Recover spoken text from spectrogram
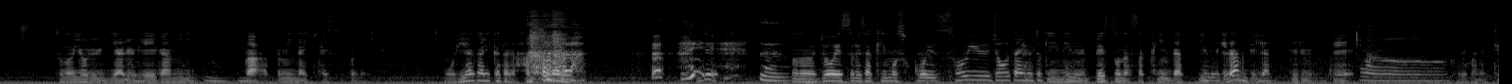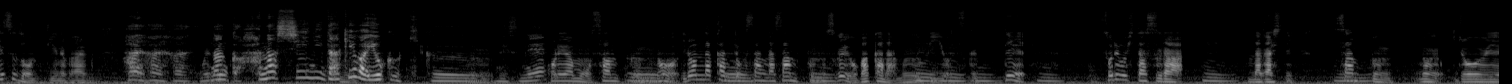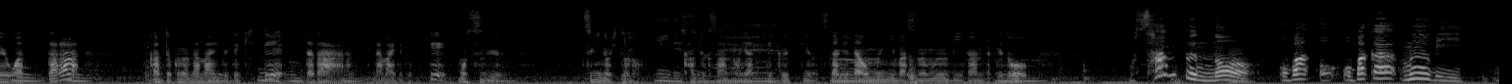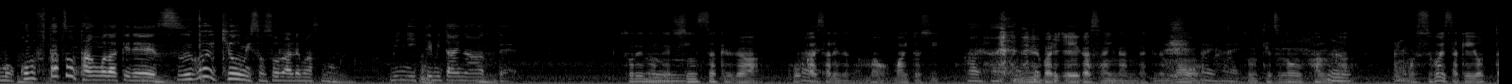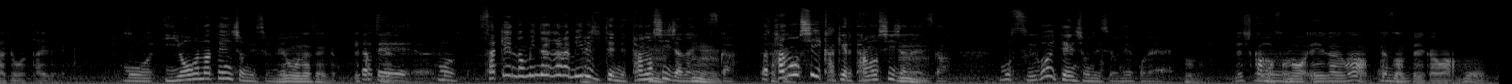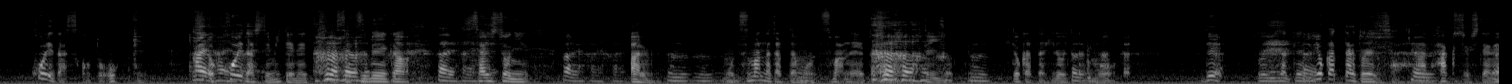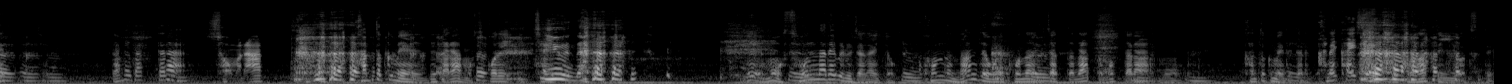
その夜にやる映画見にうん。バーッとみんな行ったりするとね盛り上がり方が半端ない でうん。その上映する作品もそこういうそういう状態の時に見るのにベストな作品だっていうのを選んでやってるんであ例えばね「鉄道」っていうのがあるんですーはいはい。はいなんか話にだけはよく聞くんですね、これはもう3分のいろんな監督さんが3分のすごいおバカなムービーを作ってそれをひたすらうんうん流していく。うん。3分の上映終わったらうん。監督の名前出てきてうんダダーンって名前出てきてもうすぐ次の人の監督さんのやっていくっていうのをつなげたオムニバスのムービーがあるんだけうん。ど、3分のおばおおバカムービーもうこの2つの単語だけですごい興味そそられますもん、見に行ってみたいなって、それのね、うん。新作が公開されるの。は、まあ、毎年。はいはい。夕張映画祭なんだけどもはいはい。その鉄道ファンが、もうすごい酒酔った状態でもう異様なテンションですよね。妙な選手でだっかつねてもう酒飲みながら見る時点で楽しいじゃないですか,、うん。だから楽しいかける楽しいじゃないですか、もうすごいテンションですよねこれ。そう。でしかもその映画は、鉄道って映画はもう声出すこと OK 声出して見てねっていう説明が はいはいはい。最初にはいはいはい。ある。うんうんうん。もうつまんなかったらもうつまんねえとか言っていいよっていううん。ひどかったらひどいとかでも。でそういう酒はい。よかったらとりあえずさあうん。の拍手してう。んうんねっていうダメだったらしょうもな。って監督名出たらもうそこで言っちゃえ。言うんだでもうそんなレベルじゃないと。うん。こんななんで俺こんなの見ちゃったなと思ったらもう監督名出たら金返せってなっていいよっつって。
